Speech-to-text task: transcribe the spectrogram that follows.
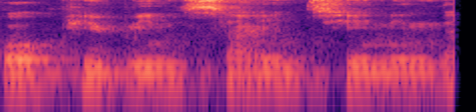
coffee bean sign seen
